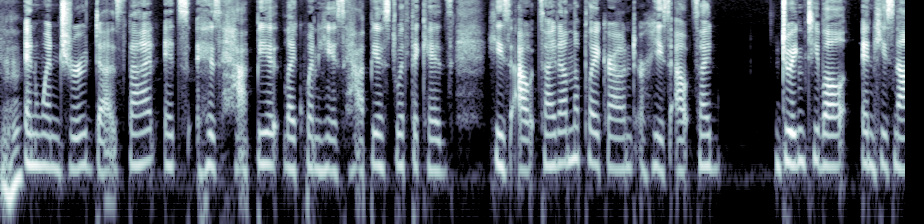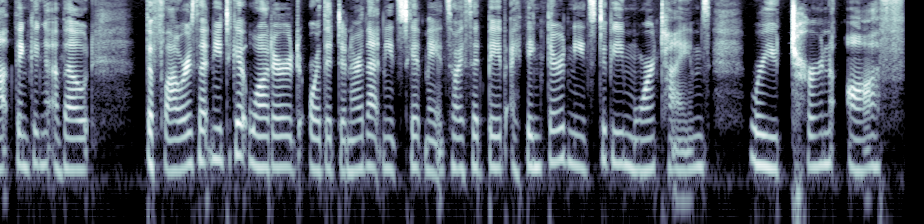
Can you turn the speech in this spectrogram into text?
Mm-hmm. And when Drew does that, it's his happy like when he is happiest with the kids, he's outside on the playground or he's outside doing T-ball and he's not thinking about the flowers that need to get watered or the dinner that needs to get made. So I said, "Babe, I think there needs to be more times where you turn off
